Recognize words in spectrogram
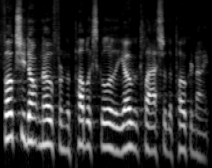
folks you don't know from the public school or the yoga class or the poker night.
